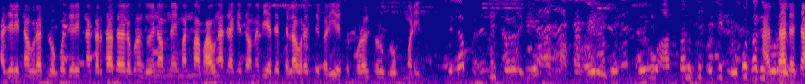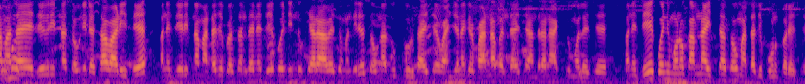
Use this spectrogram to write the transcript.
આ જે રીતના વ્રત લોકો જે રીતના કરતા હતા એ લોકોને જોઈને અમને મનમાં ભાવના જાગે તો અમે બી આજે છેલ્લા વર્ષથી કરીએ છીએ. ખોડલ છોડું ગ્રુપ મળી. છેલ્લા પચીસ વર્ષથી આ સ્થાપના થઈ રહી છે. એવું આસ્થાનું શું પ્રતિક લોકો સાથે આસ્થા દશા માતા એ જેવી રીતના સૌની દશા વાળી છે અને જે રીતના માતાજી પ્રસન્ન થઈને જે કોઈ દિન દુખિયારા આવે છે મંદિરે સૌના દુઃખ દૂર થાય છે વાંજ્યનગર પારના બંધાય છે આંધ્રાના આખ્યું મળે છે અને જે કોઈની મનોકામના ઈચ્છા સૌ માતાજી પૂર્ણ કરે છે.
